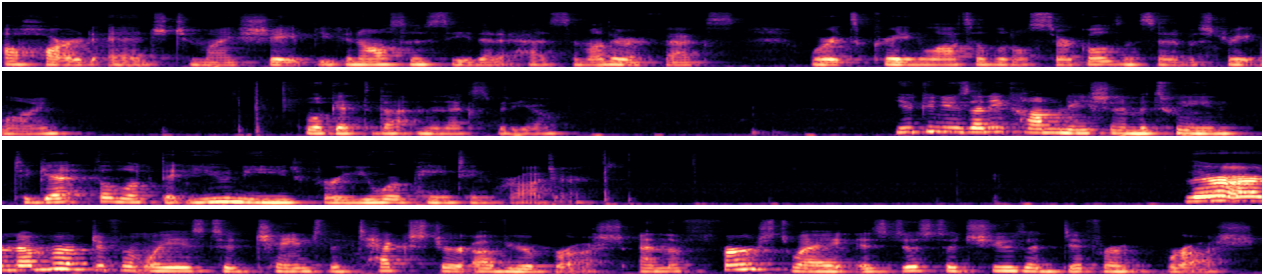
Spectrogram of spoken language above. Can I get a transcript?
a hard edge to my shape. You can also see that it has some other effects where it's creating lots of little circles instead of a straight line. We'll get to that in the next video. You can use any combination in between to get the look that you need for your painting project. There are a number of different ways to change the texture of your brush and the first way is just to choose a different brush.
